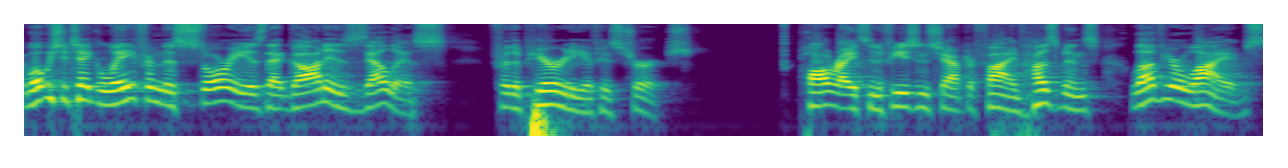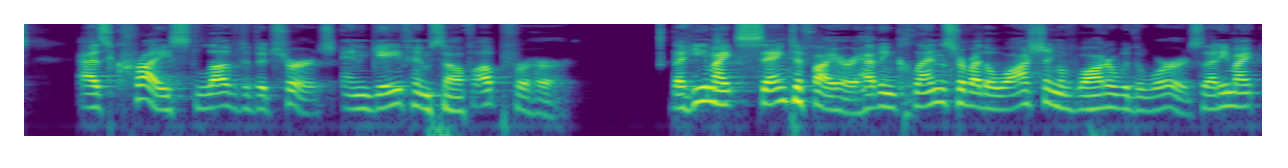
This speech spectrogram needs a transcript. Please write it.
And what we should take away from this story is that God is zealous for the purity of his church. Paul writes in Ephesians chapter 5 Husbands, love your wives as Christ loved the church and gave himself up for her, that he might sanctify her, having cleansed her by the washing of water with the word, so that he might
